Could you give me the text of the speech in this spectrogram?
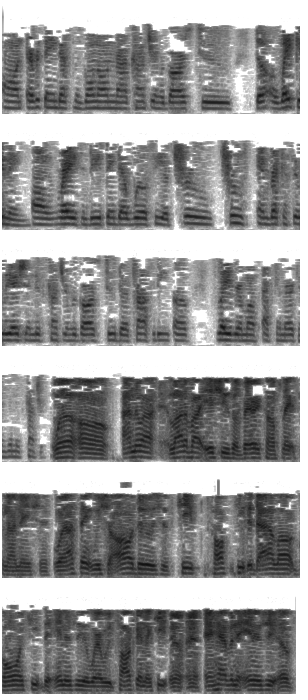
on everything that's been going on in our country in regards to the awakening on race and do you think that we'll see a true truth and reconciliation in this country in regards to the atrocities of slavery amongst African Americans in this country? Well, um, I know a lot of our issues are very complex in our nation. What I think we should all do is just keep talk, keep the dialogue going, keep the energy of where we're talking, and keep uh, and, and having the energy of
